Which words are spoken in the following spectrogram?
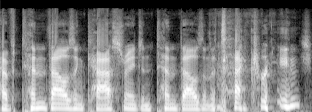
have 10,000 cast range and 10,000 attack range.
